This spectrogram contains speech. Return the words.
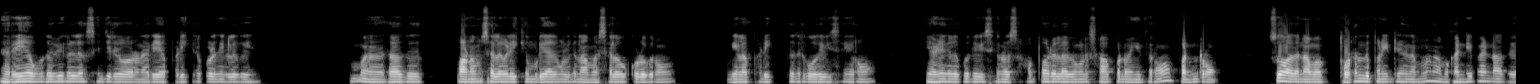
நிறைய உதவிகளை செஞ்சுட்டு வரோம் நிறையா படிக்கிற குழந்தைங்களுக்கு அதாவது பணம் செலவழிக்க முடியாதவங்களுக்கு நாம் செலவு கொடுக்குறோம். இவங்களை படிப்பதற்கு உதவி செய்கிறோம் ஏழைகளுக்கு உதவி செய்கிறோம் சாப்பாடு இல்லாதவங்களுக்கு சாப்பாடு வாங்கி தரோம் பண்ணுறோம் ஸோ அதை நம்ம தொடர்ந்து பண்ணிகிட்டே இருந்தோம்னா நம்ம கண்டிப்பாக என்னது?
